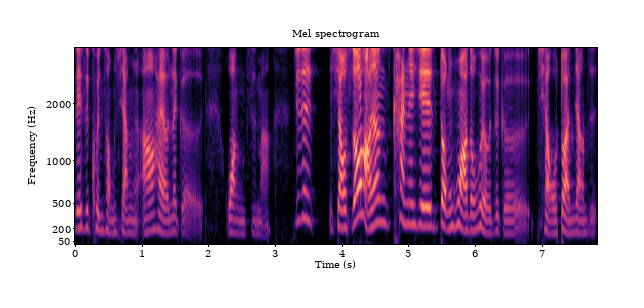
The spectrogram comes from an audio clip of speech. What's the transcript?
类似昆虫箱，然后还有那个网子嘛，就是。小时候好像看那些动画都会有这个桥段这样子。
